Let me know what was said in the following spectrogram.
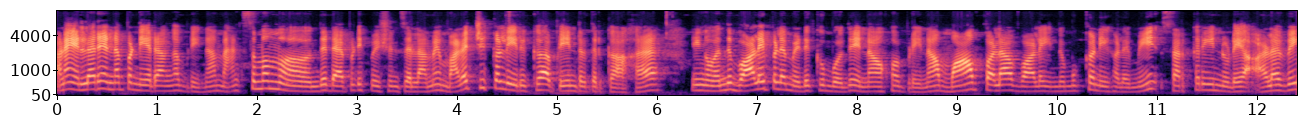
ஆனால் எல்லோரும் என்ன பண்ணிடுறாங்க அப்படின்னா மேக்ஸிமம் வந்து டயபெட்டிக் பேஷண்ட்ஸ் எல்லாமே மலச்சிக்கல் இருக்குது அப்படின்றதுக்காக நீங்கள் வந்து வாழைப்பழம் எடுக்கும்போது என்னாகும் அப்படின்னா மாப்பழா வாழை இந்த முக்கணிகளுமே சர்க்கரையினுடைய அளவை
